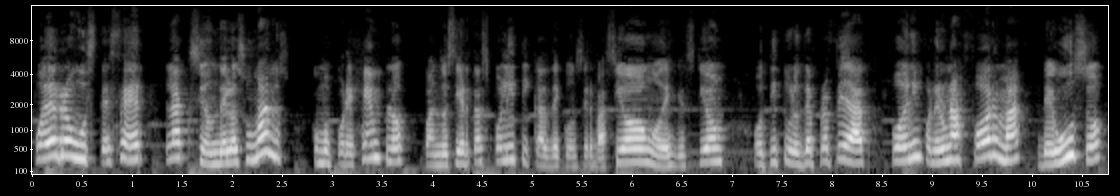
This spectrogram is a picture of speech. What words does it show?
puede robustecer la acción de los humanos, como por ejemplo cuando ciertas políticas de conservación o de gestión o títulos de propiedad pueden imponer una forma de uso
